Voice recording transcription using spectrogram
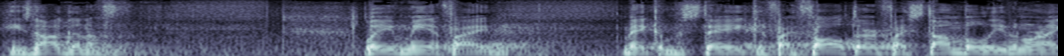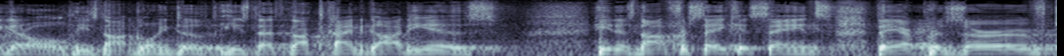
He's not going to leave me if I make a mistake, if I falter, if I stumble, even when I get old. He's not going to, he's, that's not the kind of God He is. He does not forsake His saints, they are preserved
